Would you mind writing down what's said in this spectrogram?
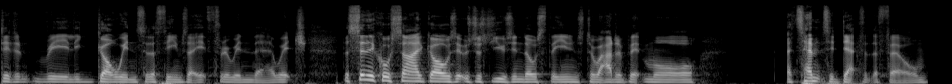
didn't really go into the themes that it threw in there, which the cynical side goes, it was just using those themes to add a bit more attempted depth at the film.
